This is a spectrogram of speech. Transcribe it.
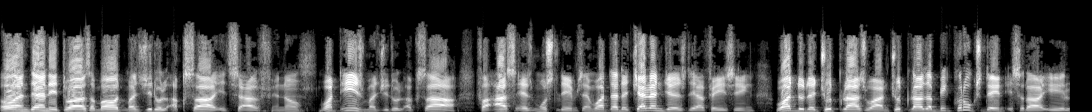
Oh, and then it was about Masjidul Aqsa itself, you know. What is Masjidul Aqsa for us as Muslims and what are the challenges they are facing? What do the Jutlas want? Jutlas are big crooks there in Israel.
